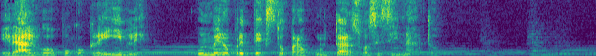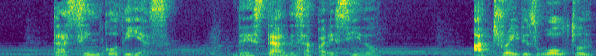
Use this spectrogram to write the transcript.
era algo poco creíble, un mero pretexto para ocultar su asesinato. Tras cinco días de estar desaparecido, a Travis Walton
